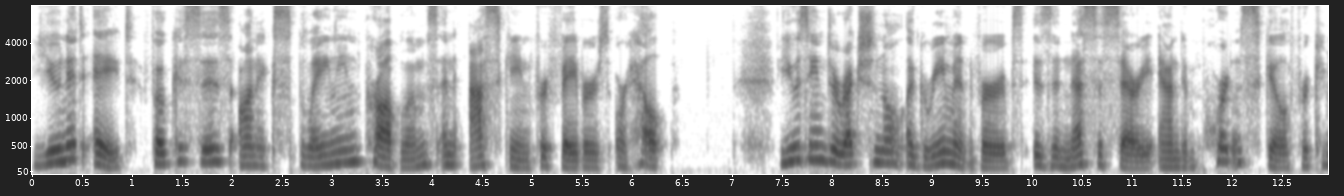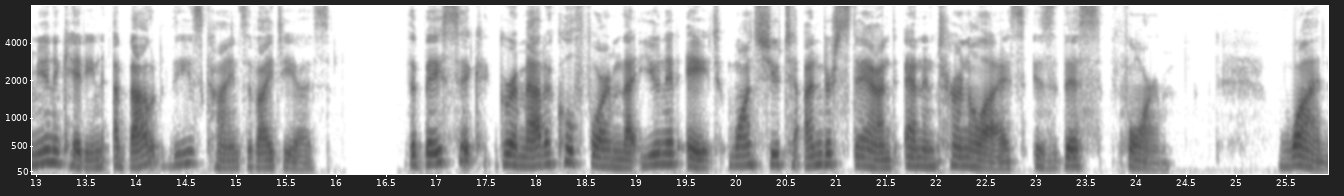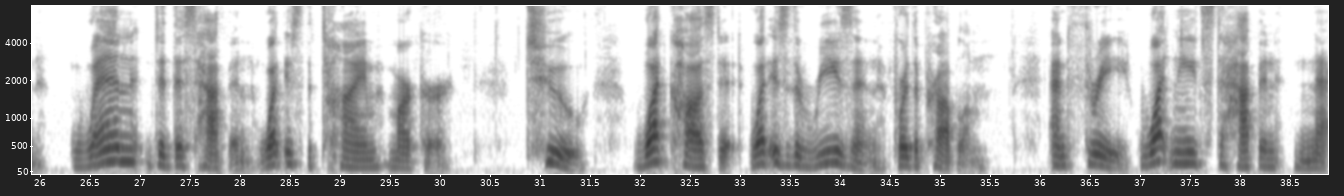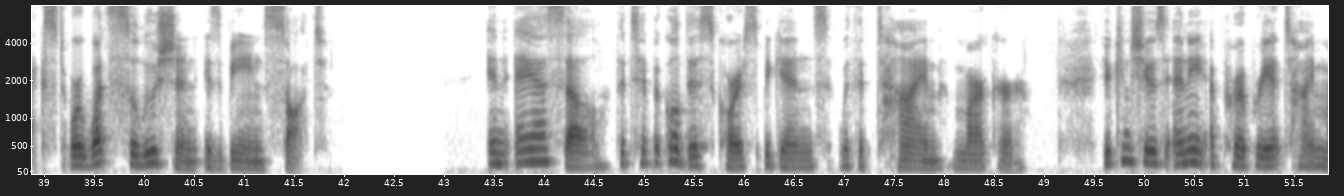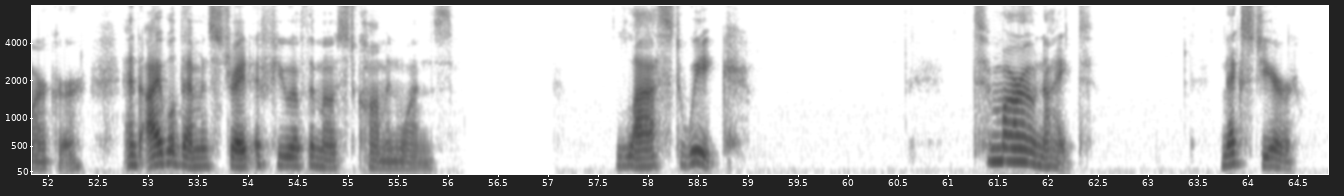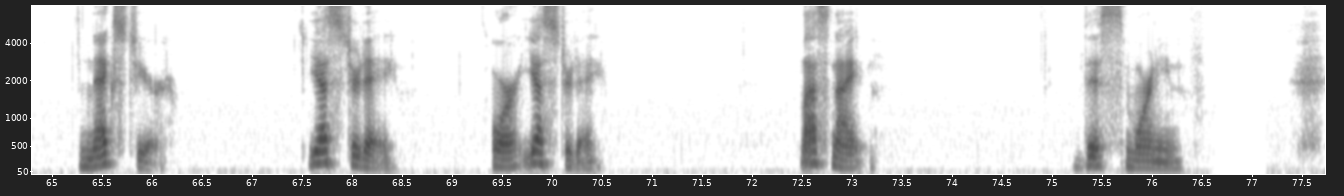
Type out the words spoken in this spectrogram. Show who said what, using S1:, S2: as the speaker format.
S1: Unit 8 focuses on explaining problems and asking for favors or help. Using directional agreement verbs is a necessary and important skill for communicating about these kinds of ideas. The basic grammatical form that Unit 8 wants you to understand and internalize is this form. 1. When did this happen? What is the time marker? 2. What caused it? What is the reason for the problem? And 3. What needs to happen next or what solution is being sought? In ASL, the typical discourse begins with a time marker. You can choose any appropriate time marker, and I will demonstrate a few of the most common ones. Last week, tomorrow night, next year, next year, yesterday, or yesterday, last night, this morning.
